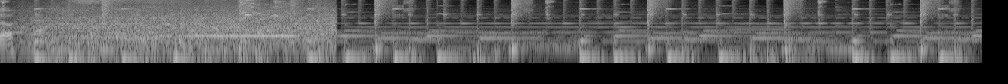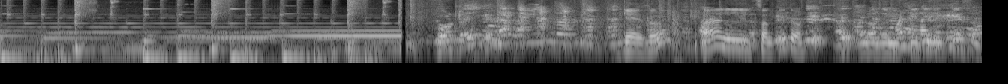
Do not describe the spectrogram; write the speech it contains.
Luego. ¿Qué es eso? Ah, el santito. Los del que tienen queso.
